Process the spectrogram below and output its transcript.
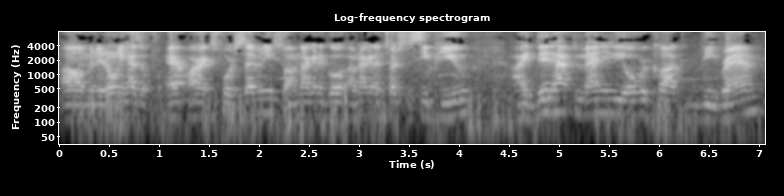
um, and it only has a RX 470, so I'm not going to go. I'm not going to touch the CPU. I did have to manually overclock the RAM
